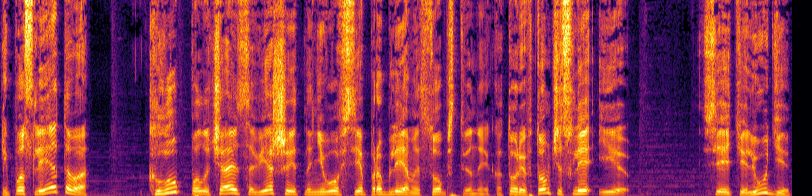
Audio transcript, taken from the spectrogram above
И после этого клуб, получается, вешает на него все проблемы собственные, которые в том числе и все эти люди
